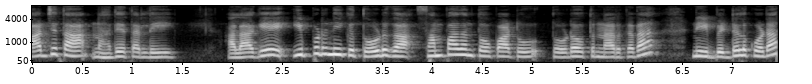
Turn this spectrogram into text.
బాధ్యత నాదే తల్లి. అలాగే ఇప్పుడు నీకు తోడుగా సంపాదనతో పాటు తోడవుతున్నారు కదా. నీ బిడ్డలు కూడా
